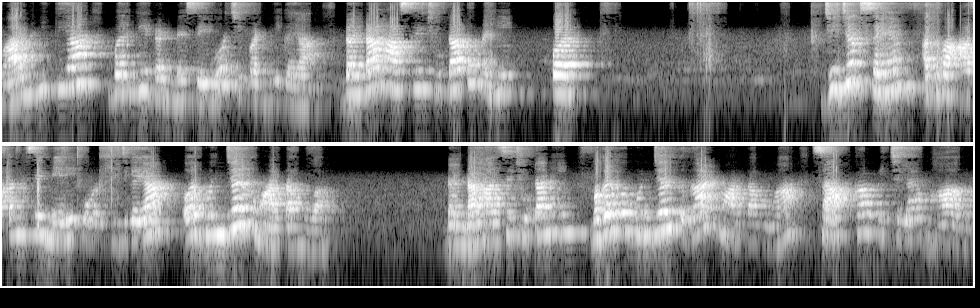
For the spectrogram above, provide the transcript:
वार नहीं किया, बल्कि डंडे से वो चिपट भी गया। डंडा हाथ से छूटा तो नहीं, पर झिझक सहम अथवा आतंक से मेरी ओर खींच गया और गुंजल मारता हुआ डंडा हाथ से छूटा नहीं, मगर वो गुंजल गांठ मारता हुआ सांप का पिछला भाग,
